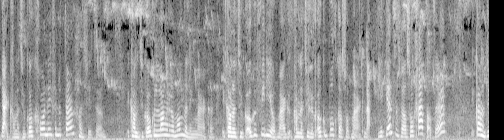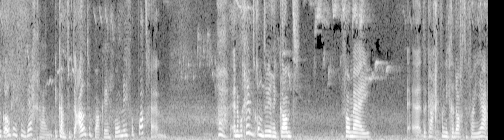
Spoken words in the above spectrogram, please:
ja, ik kan natuurlijk ook gewoon even in de tuin gaan zitten. Ik kan natuurlijk ook een langere wandeling maken. Ik kan natuurlijk ook een video opmaken. Ik kan natuurlijk ook een podcast opmaken. Nou, je kent het wel, zo gaat dat, hè? Ik kan natuurlijk ook even weggaan. Ik kan natuurlijk de auto pakken en gewoon even op pad gaan. En op een gegeven moment komt er weer een kant van mij, uh, dan krijg ik van die gedachte van ja,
